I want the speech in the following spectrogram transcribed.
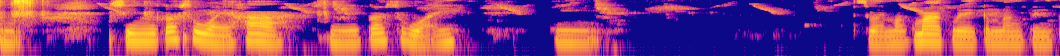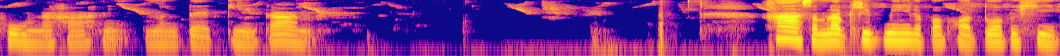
นี่สีนี้ก็สวยค่ะ สีนี้ก็สวยนี่ สวยมากๆเลยกำลังเป็นพุ่มนะคะนี่กำลังแตกกิ่งก้าน ค่ะสำหรับคลิปนี้เดี๋ยวปอขอตัวไปฉีด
